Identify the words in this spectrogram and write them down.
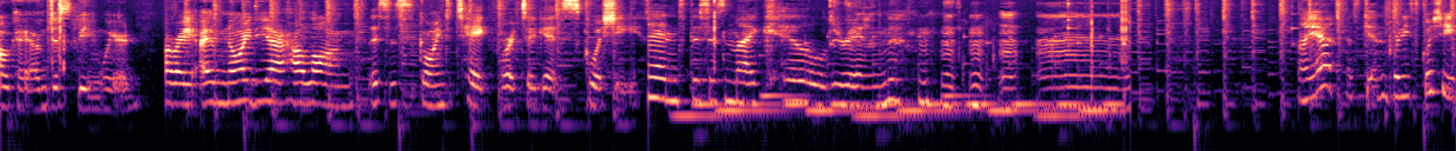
Okay, I'm just being weird. Alright, I have no idea how long this is going to take for it to get squishy. And this is my children. oh yeah, it's getting pretty squishy.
